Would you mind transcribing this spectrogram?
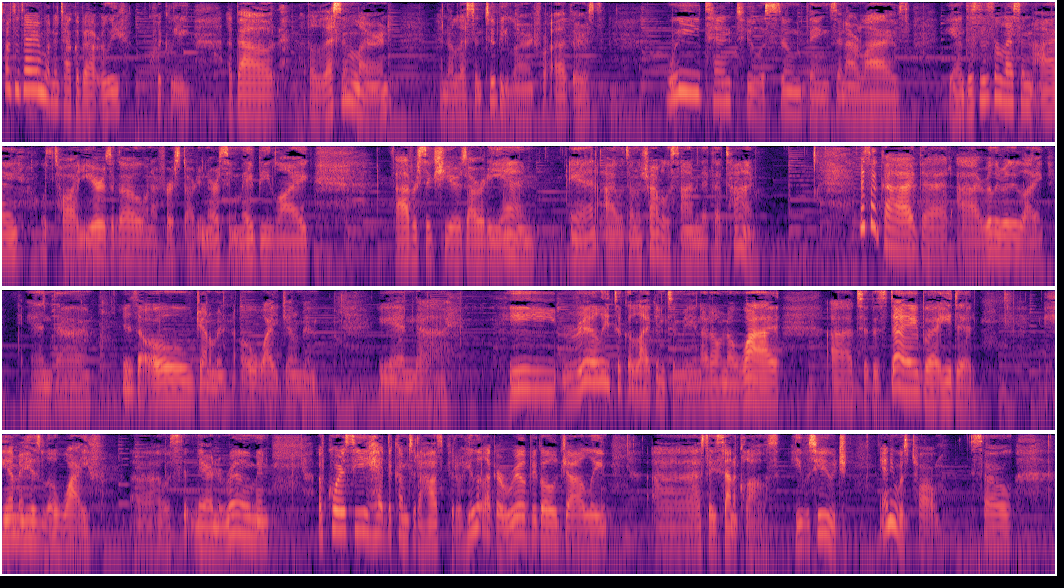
So, today I'm going to talk about really quickly about a lesson learned and a lesson to be learned for others. We tend to assume things in our lives, and this is a lesson I was taught years ago when I first started nursing, maybe like five or six years already in, and I was on a travel assignment at that time. There's a guy that I really, really like and uh, he's an old gentleman, old white gentleman, and uh, he really took a liking to me, and I don't know why uh, to this day, but he did. Him and his little wife uh, was sitting there in the room, and of course he had to come to the hospital. He looked like a real big old jolly, uh, I say Santa Claus. He was huge, and he was tall, so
